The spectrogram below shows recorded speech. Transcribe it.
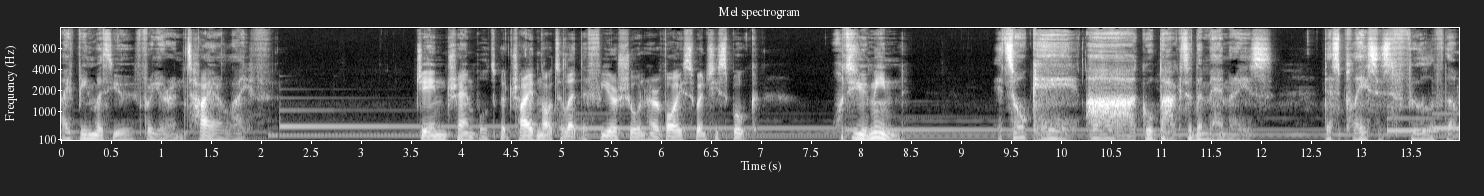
I've been with you for your entire life. Jane trembled, but tried not to let the fear show in her voice when she spoke. What do you mean? It's okay. Ah, go back to the memories. This place is full of them.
